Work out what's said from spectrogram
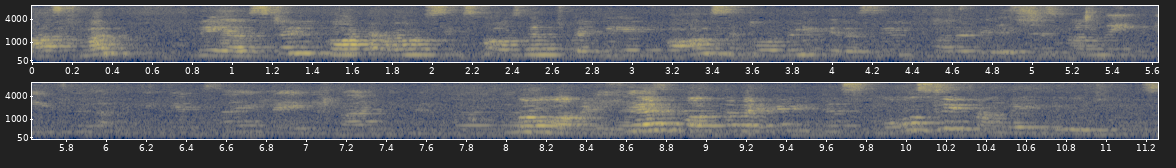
last month we have still got around 6028 forms totally we received for a This deletion is ma'am. from the individual applicant side, like party member. No, ma'am. Here, பொறுத்த வரைக்கும் it is mostly from the individuals,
